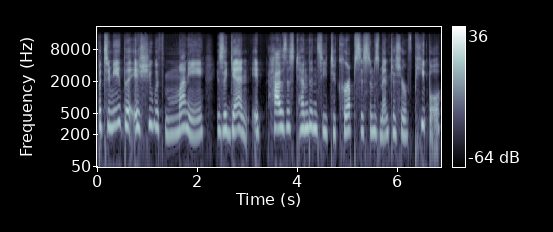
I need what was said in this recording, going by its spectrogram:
But to me, the issue with money is again, it has this tendency to corrupt systems meant to serve people.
